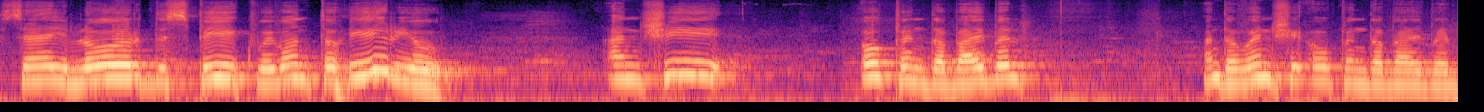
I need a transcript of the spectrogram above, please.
say, Lord, speak, we want to hear you. And she opened the Bible, and when she opened the Bible,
